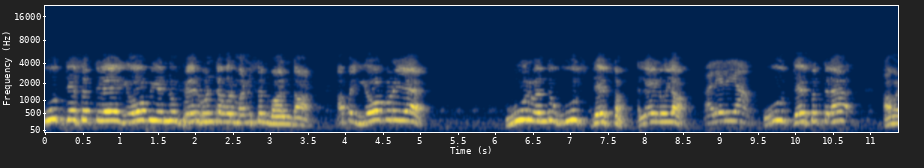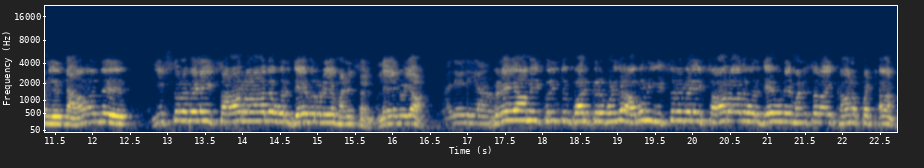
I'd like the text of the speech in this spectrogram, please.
ஊத் தேசத்திலே யோபு என்னும் பெயர் கொண்ட ஒரு மனுஷன் வாழ்ந்தான். அப்ப யோபுடைய ஊர் வந்து ஊஸ் தேசம். அல்லேலூயா. ஊஸ் தேசத்துல அவன் இருந்தான். அவன் வந்து இஸ்ரவேலை சாராத ஒரு தேவனுடைய மனுஷன். அல்லேலூயா விளையாமை குறித்து பார்க்கிற பொழுது அவனும் இஸ்ரவேலை சாராத ஒரு தேவனுடைய மனுஷனாய் காணப்பட்டான்.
